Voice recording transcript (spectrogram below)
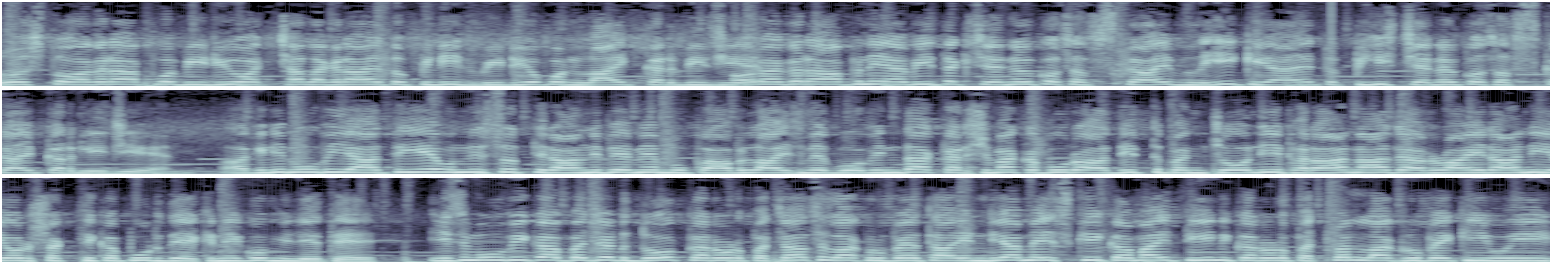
दोस्तों, अगर आपको वीडियो अच्छा लग रहा है तो प्लीज़ वीडियो को लाइक कर दीजिए। और अगर आपने अभी तक चैनल को सब्सक्राइब नहीं किया है तो प्लीज़ चैनल को सब्सक्राइब कर लीजिए। अगली मूवी आती है उन्नीस सौ तिरानबे में मुकाबला। इसमें गोविंदा, करिश्मा कपूर, आदित्य, पंचोली, फरहान आज अरुणा ईरानी और शक्ति कपूर देखने को मिले थे। इस मूवी का बजट दो करोड़ पचास लाख रूपए था। इंडिया में इसकी कमाई तीन करोड़ पचपन लाख रुपए की हुई।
